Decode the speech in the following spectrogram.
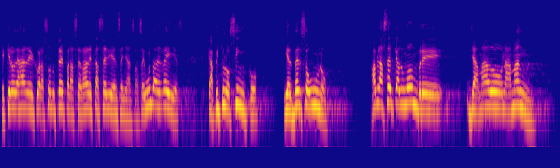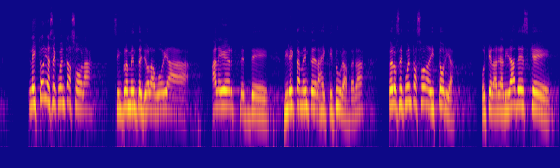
que quiero dejar en el corazón de ustedes para cerrar esta serie de enseñanzas. Segunda de Reyes, capítulo 5 y el verso 1. Habla acerca de un hombre llamado Naamán. La historia se cuenta sola, simplemente yo la voy a, leer desde, directamente de las escrituras, ¿verdad? Pero se cuenta sola la historia, porque la realidad es que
